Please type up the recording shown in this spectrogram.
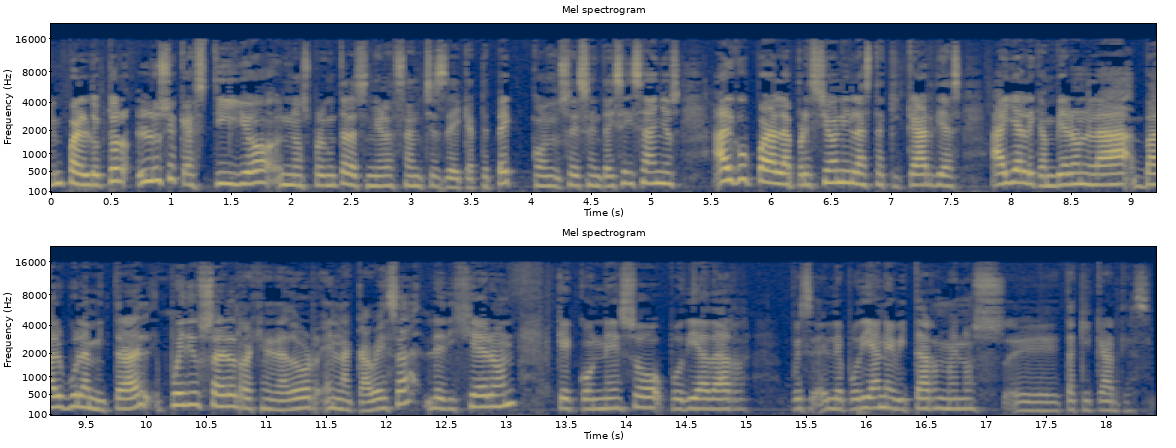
Bien, para el doctor Lucio Castillo, nos pregunta la señora Sánchez de Ecatepec, con 66 años, algo para la presión y las taquicardias. A ella le cambiaron la válvula mitral. ¿Puede usar el regenerador en la cabeza? Le dijeron que con eso podía dar, pues le podían evitar menos eh, taquicardias.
